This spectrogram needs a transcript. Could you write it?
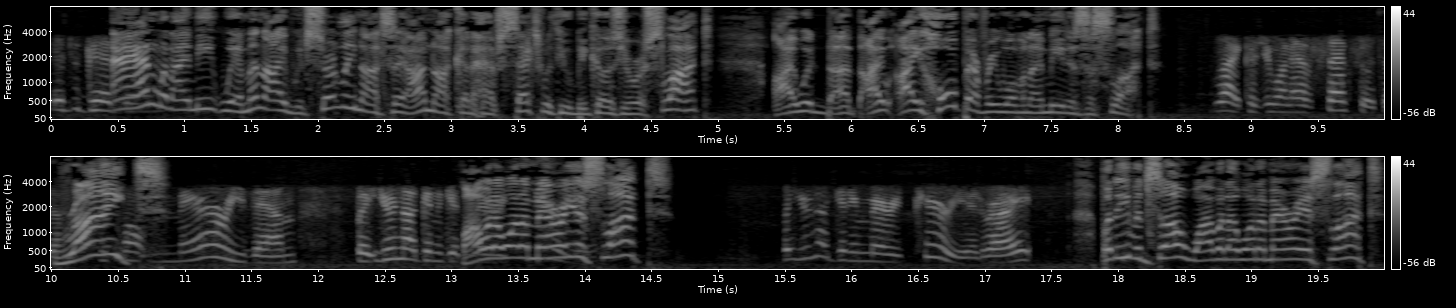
it's good. And when I meet women, I would certainly not say, I'm not going to have sex with you because you're a slut. I would, uh, I, I hope every woman I meet is a slut. Right, because you want to have sex with them. Right. Marry them, but you're not going to get Why would I want to marry a slut? But you're not getting married, period, right? But even so, why would I want to marry a slut?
